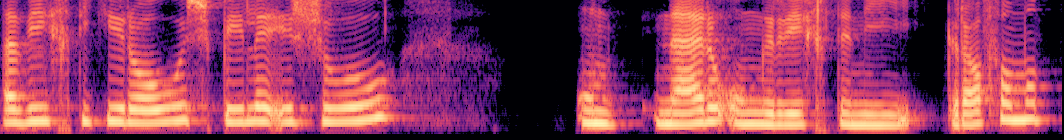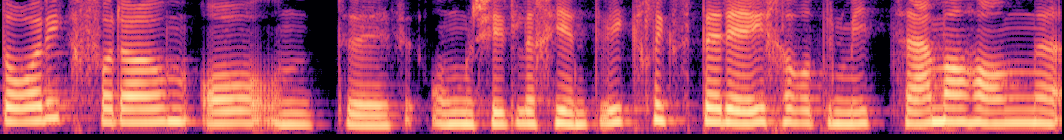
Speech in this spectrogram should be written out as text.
eine wichtige Rolle spielen in der Schule. Und dann unterrichte ich Graphomotorik vor allem auch und äh, unterschiedliche Entwicklungsbereiche, die damit zusammenhängen,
